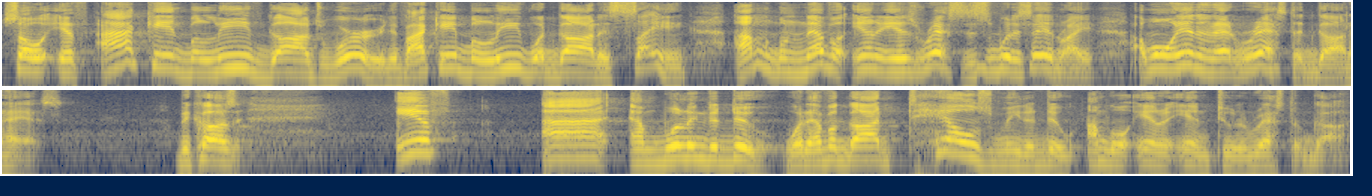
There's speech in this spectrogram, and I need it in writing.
So if I can't believe God's word, if I can't believe what God is saying, I'm going to never enter his rest. This is what it said, right? I won't enter that rest that God has. Because if I am willing to do whatever God tells me to do, I'm going to enter into the rest of God.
